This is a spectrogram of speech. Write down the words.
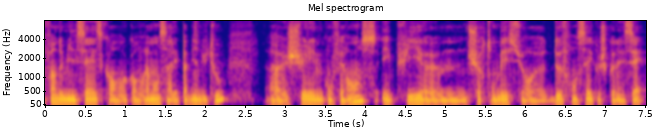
fin 2016, quand, quand vraiment ça allait pas bien du tout, euh, je suis allé à une conférence et puis euh, je suis retombé sur deux Français que je connaissais.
